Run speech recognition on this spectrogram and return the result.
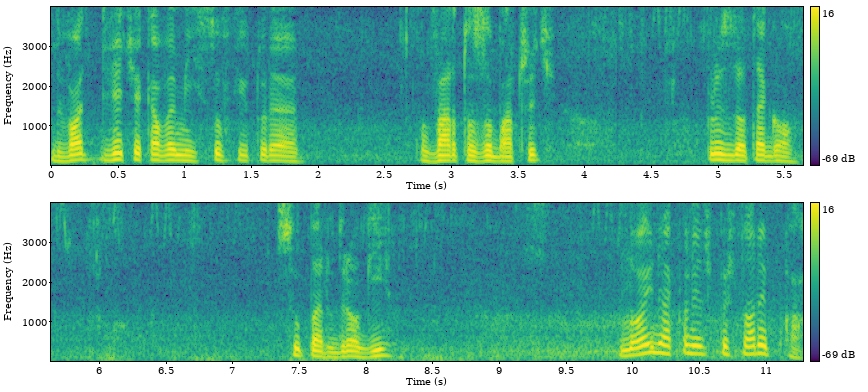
Dwa, dwie ciekawe miejscówki, które warto zobaczyć. Plus do tego super drogi No i na koniec pyszna rybka.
